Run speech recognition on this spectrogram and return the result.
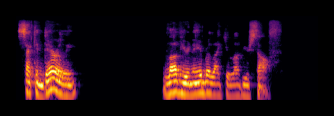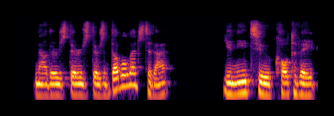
Secondarily love your neighbor like you love yourself. Now there's there's there's a double edge to that you need to cultivate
